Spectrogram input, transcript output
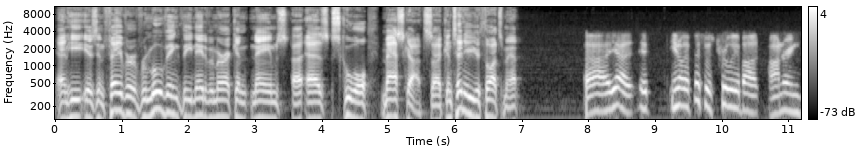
and he is in favor of removing the Native American names uh, as school mascots. continue your thoughts, Matt. Uh, yeah, it you know if this was truly about honoring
